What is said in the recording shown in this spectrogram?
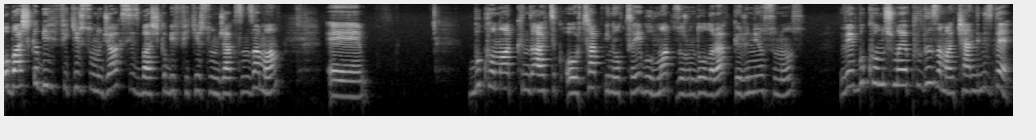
O başka bir fikir sunacak, siz başka bir fikir sunacaksınız ama eee, bu konu hakkında artık ortak bir noktayı bulmak zorunda olarak görünüyorsunuz. Ve bu konuşma yapıldığı zaman kendinizde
